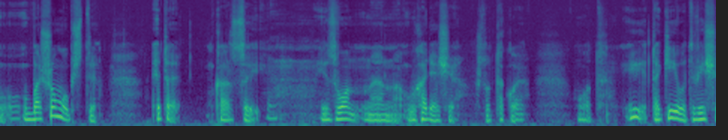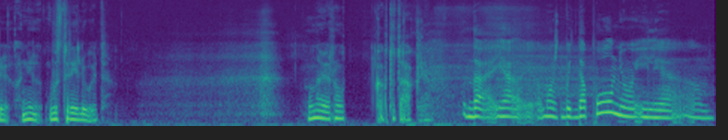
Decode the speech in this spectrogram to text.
В большом обществе это, кажется, и звон, наверное, выходящее, что-то такое. Вот. И такие вот вещи, они выстреливают. Ну, наверное, вот как-то так. Да, я, может быть, дополню или эм,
